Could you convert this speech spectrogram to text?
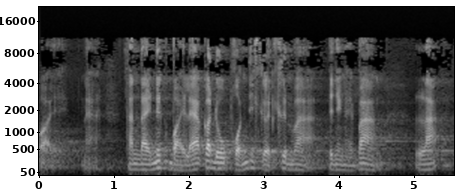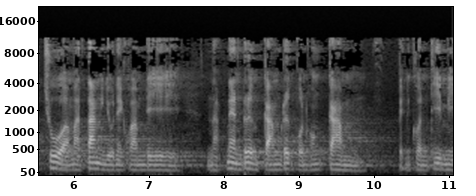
บ่อยๆนะ ท่านใดนึกบ่อยแล้วก็ดูผลที่เกิดขึ้นว่าเป็นยังไงบ้าง ละชั่วมาตั้งอยู่ในความดี หนักแน่นเรื่องกรรมเรื่องผลของกรรม เป็นคนที่มี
